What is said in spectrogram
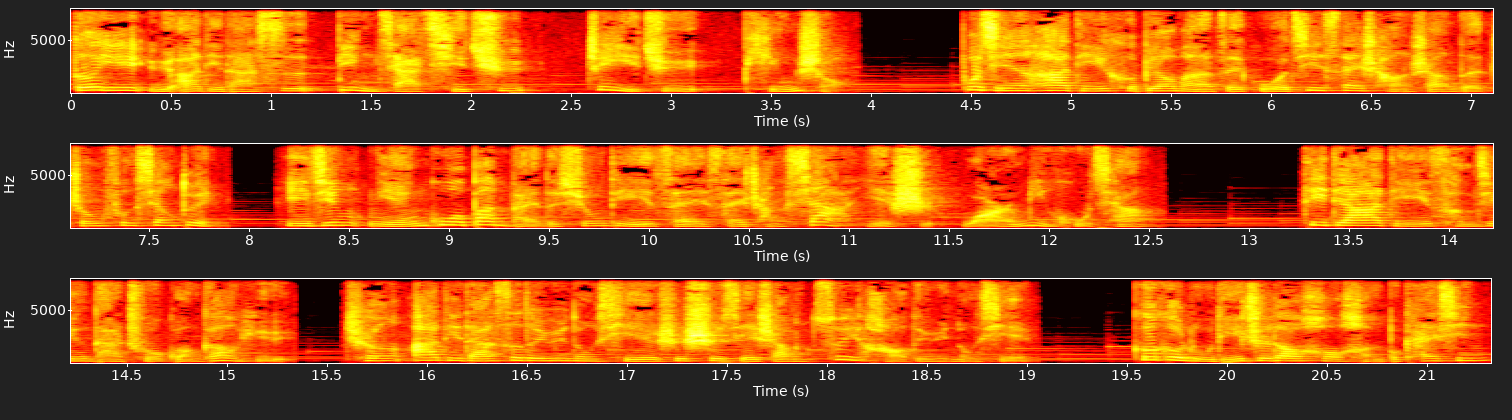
得以与阿迪达斯并驾齐驱。这一局平手，不仅哈迪和彪马在国际赛场上的针锋相对，已经年过半百的兄弟在赛场下也是玩命互掐。弟弟阿迪曾经打出广告语，称阿迪达斯的运动鞋是世界上最好的运动鞋。哥哥鲁迪知道后很不开心，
